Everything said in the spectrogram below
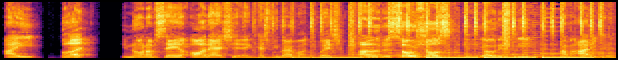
I eat butt. You know what I'm saying? All that shit. And catch me live on Twitch. Follow the socials. Yo, this me. I'm out of here.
